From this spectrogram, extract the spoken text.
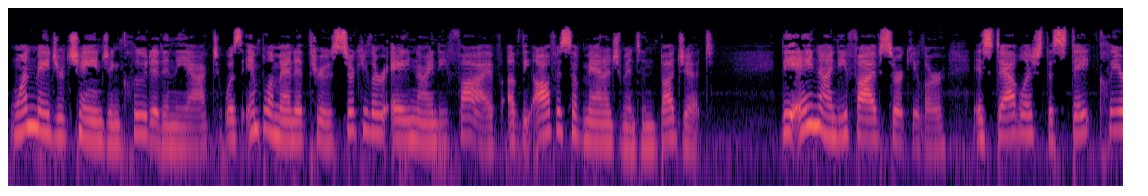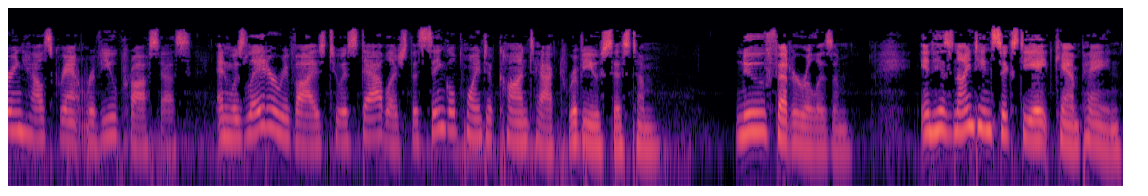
One major change included in the Act was implemented through Circular A 95 of the Office of Management and Budget. The A 95 circular established the State Clearinghouse Grant Review process and was later revised to establish the Single Point of Contact Review System. New Federalism. In his 1968 campaign,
